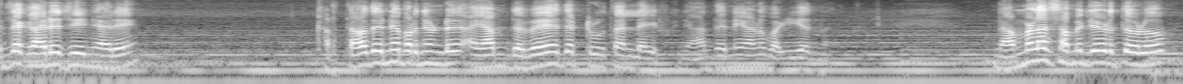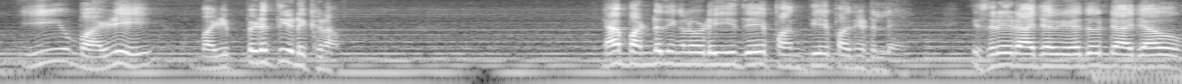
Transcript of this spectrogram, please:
എന്താ കാര്യം വെച്ച് കഴിഞ്ഞാൽ കർത്താവ് തന്നെ പറഞ്ഞുകൊണ്ട് I am the way the truth and life ഞാൻ തന്നെയാണ് വഴിയെന്ന്. നമ്മളെ സംബന്ധിച്ചിടത്തോളം ഈ വഴി വഴിപ്പെടുത്തി എടുക്കണം. ഞാൻ പണ്ട് നിങ്ങളോട് ഈ ഇതേ പന്തിയെ പറഞ്ഞിട്ടില്ലേ? ഇസ്രയേൽ രാജാവ് ഏതോൻ രാജാവും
